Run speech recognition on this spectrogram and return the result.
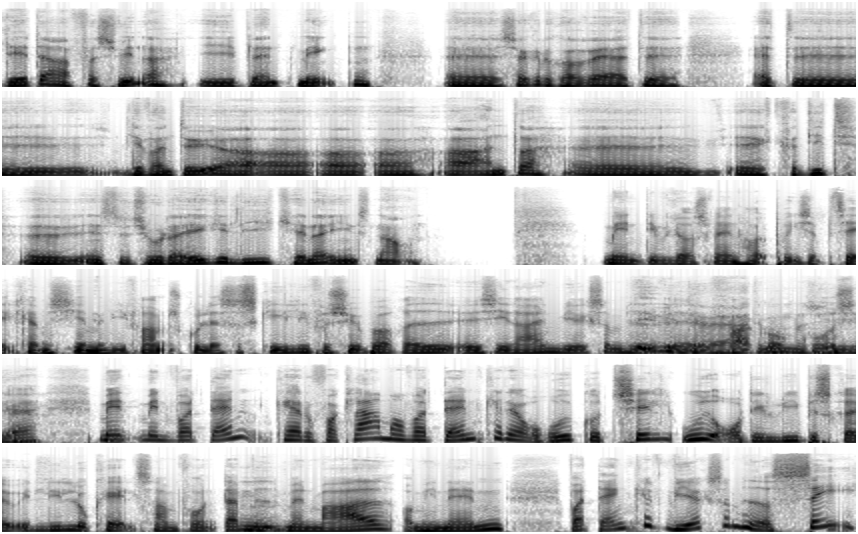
lettere forsvinder i blandt mængden, øh, så kan det godt være, at, øh, at øh, leverandører og, og, og, og andre øh, øh kreditinstitutter øh, ikke lige kender ens navn. Men det vil også være en høj pris at betale, kan man sige, at man ligefrem skulle lade sig skille i forsøg på at redde øh, sin egen virksomhed det det øh, fra konkurs. Sige, ja. ja. Men, men hvordan, kan du forklare mig, hvordan kan det overhovedet gå til, udover det, du lige beskrev, et lille lokalt samfund, der mm. ved man meget om hinanden. Hvordan kan virksomheder se,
